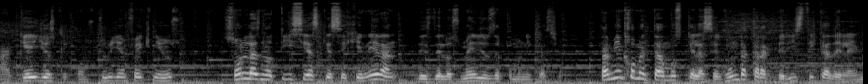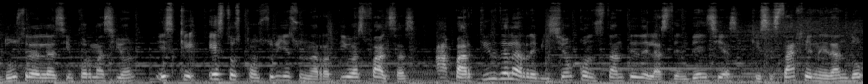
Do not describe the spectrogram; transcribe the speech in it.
aquellos que construyen fake news son las noticias que se generan desde los medios de comunicación. También comentamos que la segunda característica de la industria de la desinformación es que estos construyen sus narrativas falsas a partir de la revisión constante de las tendencias que se están generando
